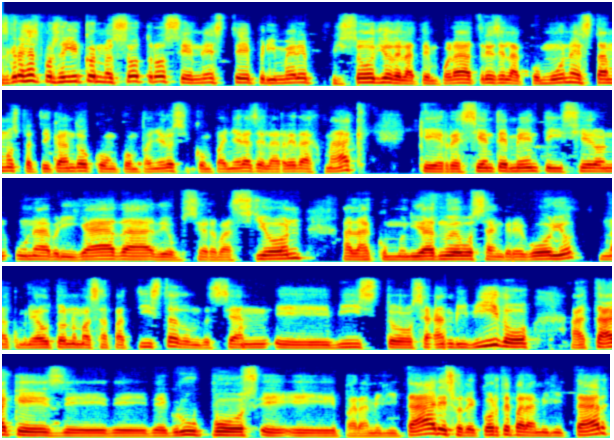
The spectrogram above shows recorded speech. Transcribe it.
Pues gracias por seguir con nosotros en este primer episodio de la temporada 3 de la Comuna. Estamos platicando con compañeros y compañeras de la red ACMAC que recientemente hicieron una brigada de observación a la comunidad Nuevo San Gregorio, una comunidad autónoma zapatista donde se han eh, visto, se han vivido ataques de, grupos eh, eh, paramilitares o de corte paramilitar.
